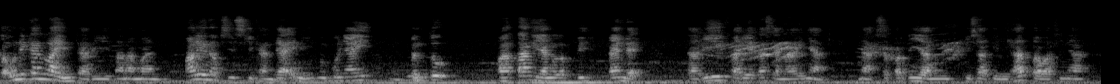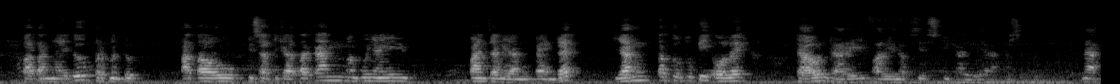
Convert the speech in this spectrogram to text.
keunikan lain dari tanaman Phalaenopsis gigantea ini mempunyai bentuk batang yang lebih pendek dari varietas yang lainnya. Nah, seperti yang bisa dilihat bahwasanya batangnya itu berbentuk atau bisa dikatakan mempunyai panjang yang pendek yang tertutupi oleh daun dari Phalaenopsis gigantea tersebut. Nah,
